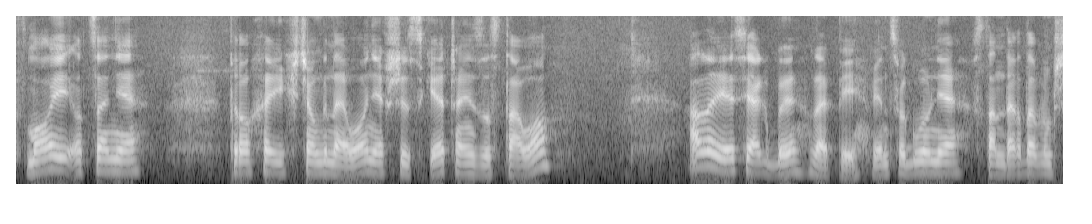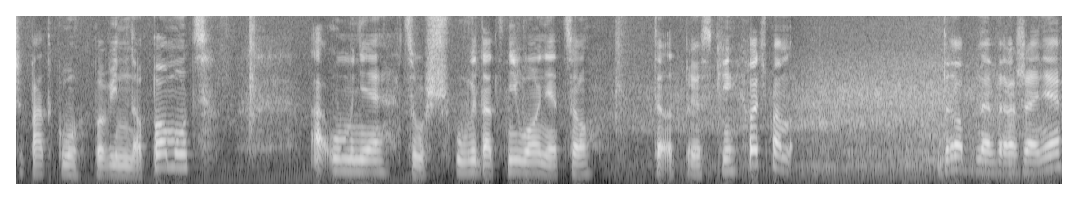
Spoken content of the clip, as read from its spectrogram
w mojej ocenie trochę ich ściągnęło, nie wszystkie, część zostało, ale jest jakby lepiej, więc ogólnie w standardowym przypadku powinno pomóc, a u mnie, cóż, uwydatniło nieco te odpryski, choć mam drobne wrażenie,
